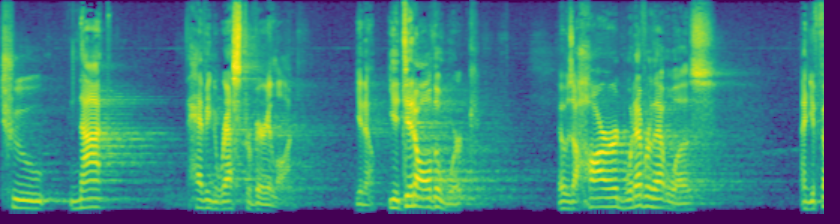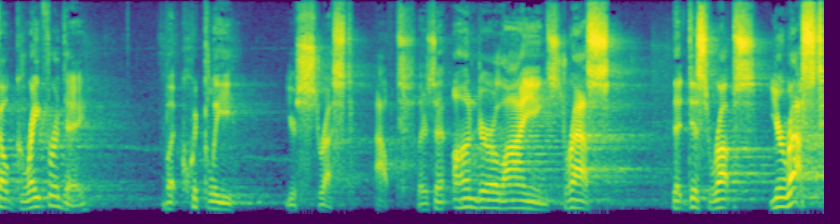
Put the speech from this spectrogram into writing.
to not having rest for very long. You know, you did all the work. It was a hard, whatever that was, and you felt great for a day but quickly you're stressed out. There's an underlying stress that disrupts your rest.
